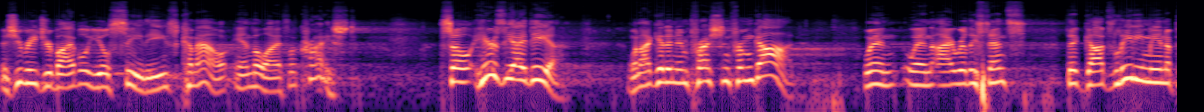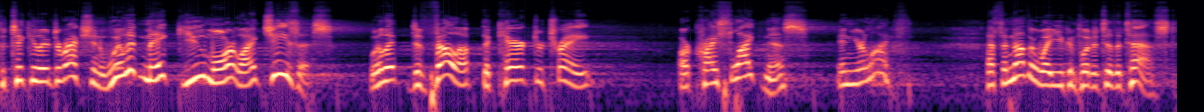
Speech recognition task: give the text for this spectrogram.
As you read your Bible, you'll see these come out in the life of Christ. So here's the idea when I get an impression from God, when, when I really sense that God's leading me in a particular direction, will it make you more like Jesus? Will it develop the character trait or Christ likeness in your life? That's another way you can put it to the test.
